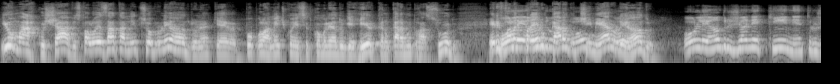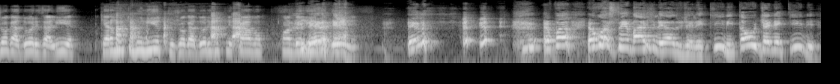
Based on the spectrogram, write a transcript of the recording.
E o Marco Chaves falou exatamente sobre o Leandro, né? Que é popularmente conhecido como Leandro Guerreiro, que era um cara muito raçudo. Ele fala Leandro, que pra ele o cara do ou, time era o ou, Leandro. Ou Leandro Janequini entre os jogadores ali, que era muito bonito, os jogadores implicavam com a beleza ele, dele. Ele. Eu, eu gostei mais de Leandro Janequini, então o Janequini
